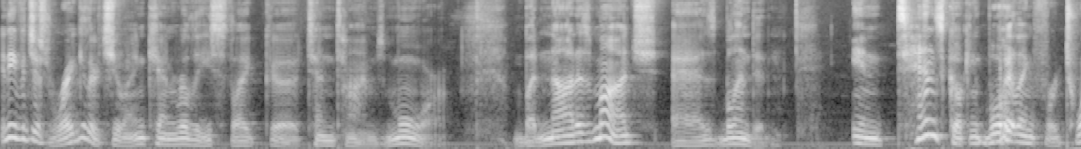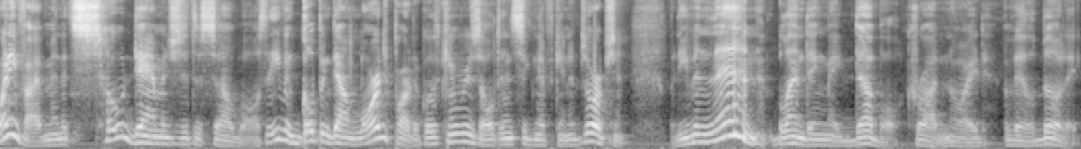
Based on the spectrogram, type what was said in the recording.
and even just regular chewing can release like uh, 10 times more, but not as much as blended intense cooking, boiling for 25 minutes, so damages the cell walls that even gulping down large particles can result in significant absorption. But even then, blending may double carotenoid availability,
